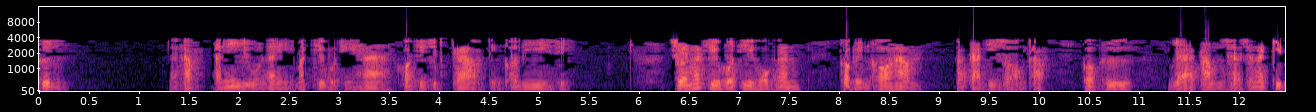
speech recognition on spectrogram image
ขึ้น นะครับ อันนี้อยู่ในมัทธิวบทที่ห้าข้อที่สิบเก้าถึงข้อที่ยี่สิบส่วนมัทธิวบทที่หกนั้น ก็เป็นข้อห้ามประการที่สองครับ ก็คือ อย่าทำศาสนกิจ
